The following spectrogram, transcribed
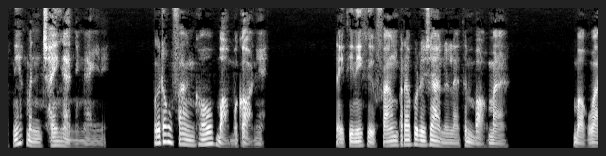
ตรเนี้ยมันใช้งานยังไงเนี่ยมันก็ต้องฟังเขาบอกมาก่อนไงในที่นี้คือฟังพระพุทธเจ้านั่นแหละท่านบอกมา บอกว่า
